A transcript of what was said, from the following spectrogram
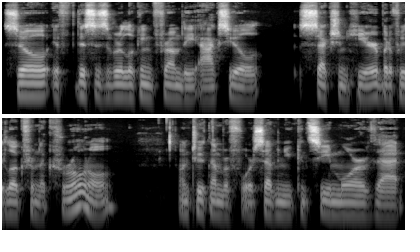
So if this is we're looking from the axial section here, but if we look from the coronal on tooth number 4-7, you can see more of that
